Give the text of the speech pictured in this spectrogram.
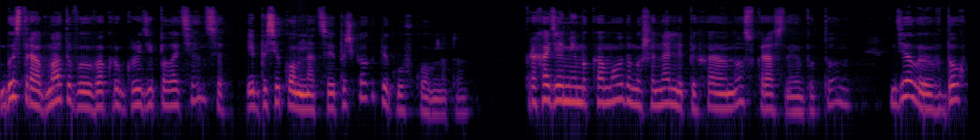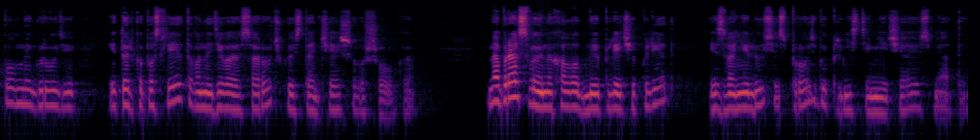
быстро обматываю вокруг груди полотенце и босиком на цыпочках бегу в комнату. Проходя мимо комода, машинально пихаю нос в красные бутоны, делаю вдох полной грудью и только после этого надеваю сорочку из тончайшего шелка. Набрасываю на холодные плечи плед и звоню Люсе с просьбой принести мне чаю с мятой.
